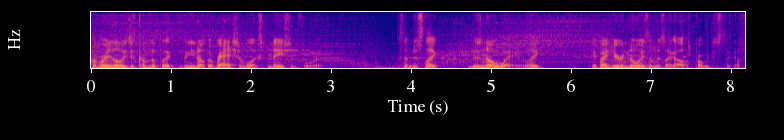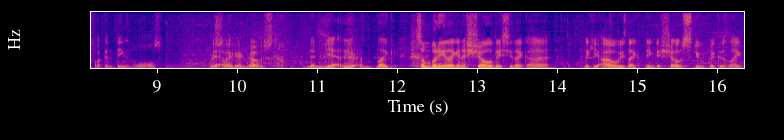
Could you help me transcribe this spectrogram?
My brain always just comes up with like you know the rational explanation for it. Cuz I'm just like there's no way. Like if I hear a noise I'm just like oh it's probably just like a fucking thing in the walls. Yeah, some- like a ghost. Yeah, yeah, like somebody like in a show, they see like a like I always like think a show's stupid because like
